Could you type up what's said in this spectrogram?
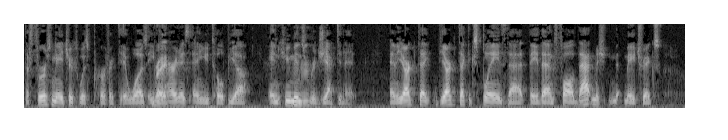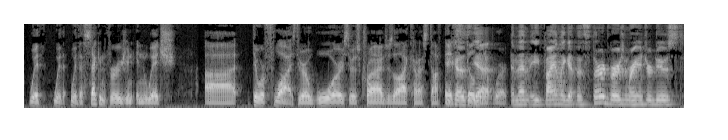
the first Matrix was perfect. It was a Right. Mm-hmm. paradise and a utopia, and humans rejected it. And the architect the architect explains that they then followed that Matrix with with with a second version in which. Uh, there were flaws. There were wars. There was crimes. There's all that kind of stuff, and it still didn't work. And then he finally get this third version where he introduced.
